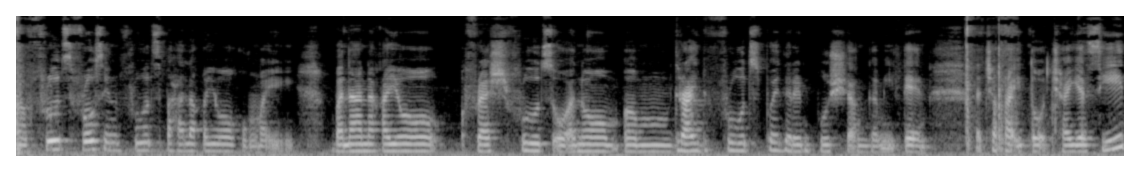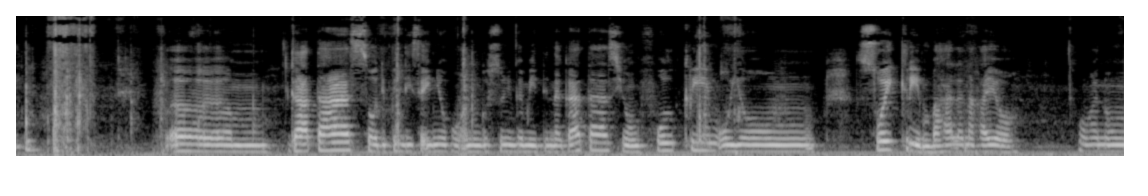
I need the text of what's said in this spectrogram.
uh, fruits, frozen fruits, bahala kayo kung may banana kayo, fresh fruits o ano, um, dried fruits, pwede rin po siyang gamitin. At saka ito, chia seed, um, gatas, so depende sa inyo kung anong gusto niyo gamitin na gatas, yung full cream o yung soy cream, bahala na kayo kung anong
